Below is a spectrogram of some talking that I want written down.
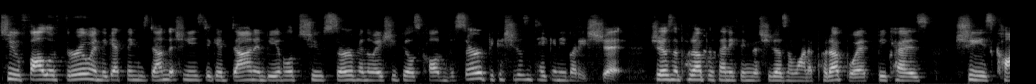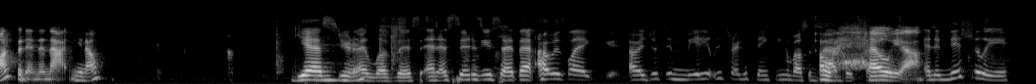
to follow through and to get things done that she needs to get done and be able to serve in the way she feels called to serve because she doesn't take anybody's shit. She doesn't put up with anything that she doesn't want to put up with because she's confident in that, you know? Yes, dude, Mhm. I love this. And as soon as you said that, I was like, I just immediately started thinking about the Oh, bad bitch. hell yeah. And initially,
